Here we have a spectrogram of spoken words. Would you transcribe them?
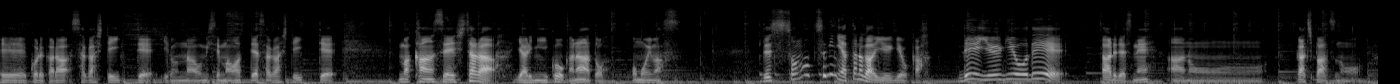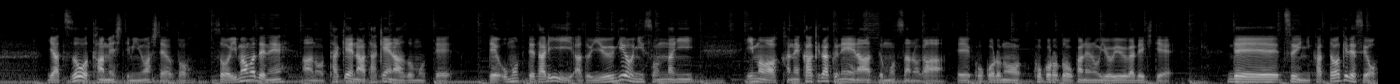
えー、これから探していっていろんなお店回って探していって、まあ、完成したらやりに行こうかなと思います。でその次にやったのが遊戯王か。で遊戯王であれですねあのー、ガチパーツのやつを試してみましたよと。そう今までねあの高えな高えなと思ってって思ってたりあと遊戯王にそんなに今は金かけたくねえなって思ってたのが、えー、心の心とお金の余裕ができてでついに買ったわけですよ。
